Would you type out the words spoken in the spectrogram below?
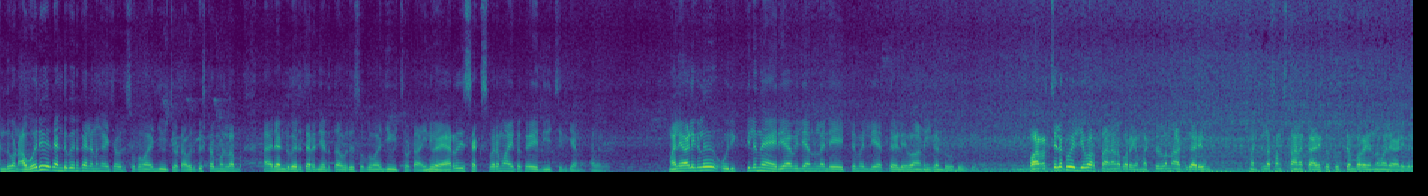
എന്തുകൊണ്ട് അവർ രണ്ടുപേരും കല്യാണം കഴിച്ച് അവർ സുഖമായി ജീവിച്ചോട്ടെ. അവർക്ക് ഇഷ്ടമുള്ള രണ്ടുപേർ തിരഞ്ഞെടുത്ത് അവർ സുഖമായി ജീവിച്ചോട്ടെ. അതിന് വേറെ സെക്സ്പരമായിട്ടൊക്കെ സെക്സ് പരമായിട്ടൊക്കെ എഴുതി വെച്ചിരിക്കുകയാണ്. അതായത് മലയാളികൾ ഒരിക്കലും നേരെയാവില്ല എന്നുള്ളതിന്റെ ഏറ്റവും വലിയ തെളിവാണ് ഈ കണ്ടുകൊണ്ടിരിക്കുന്നത്. പറച്ചിലൊക്കെ വലിയ വർത്താനാണ് പറയുക. മറ്റുള്ള നാട്ടുകാരെയും മറ്റുള്ള സംസ്ഥാനക്കാരെയൊക്കെ കുറ്റം പറയുന്ന മലയാളികൾ.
